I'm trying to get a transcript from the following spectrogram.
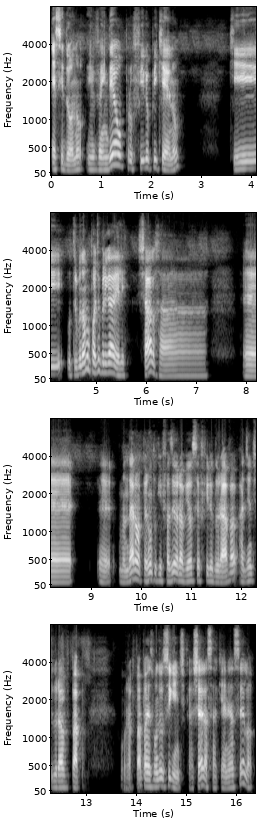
esse dono e vendeu para o filho pequeno que o tribunal não pode obrigar ele. Shalha. É, é, mandaram uma pergunta o que fazer, o Rav Yosef, filho do Rava, adiante do Rav Papa. O Rav Papa respondeu o seguinte: Kashera Sakene Aselo.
